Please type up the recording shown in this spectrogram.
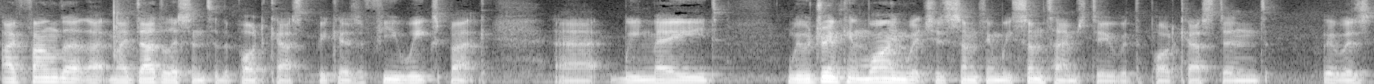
I found out that my dad listened to the podcast because a few weeks back uh, we made we were drinking wine, which is something we sometimes do with the podcast, and it was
